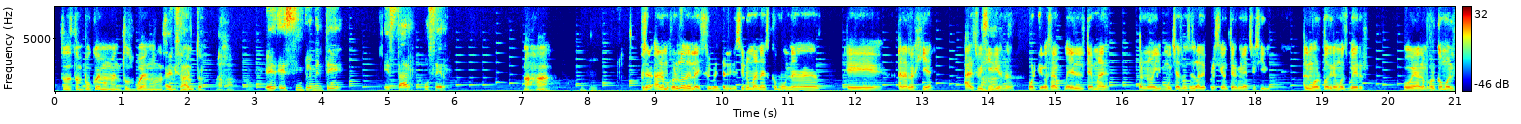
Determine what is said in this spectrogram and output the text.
entonces tampoco hay momentos buenos. Exacto, ajá. Es, es simplemente estar o ser. Ajá. Pues a, a lo mejor lo de la instrumentalización humana es como una eh, analogía al suicidio, Ajá. ¿no? Porque, o sea, el tema, ¿no? Y muchas veces la depresión termina en suicidio. A lo mejor podríamos ver, o a lo mejor como el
